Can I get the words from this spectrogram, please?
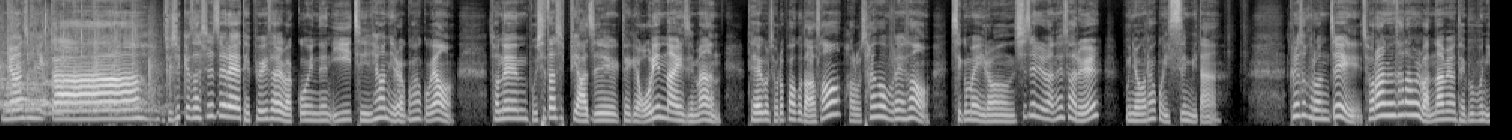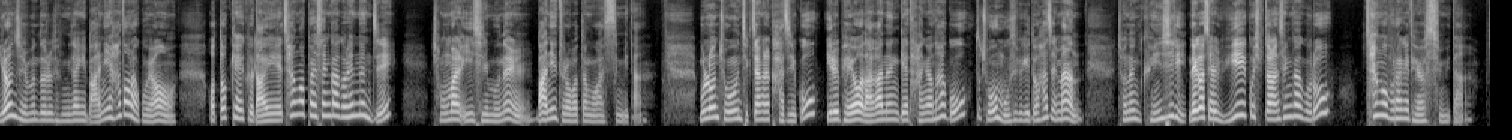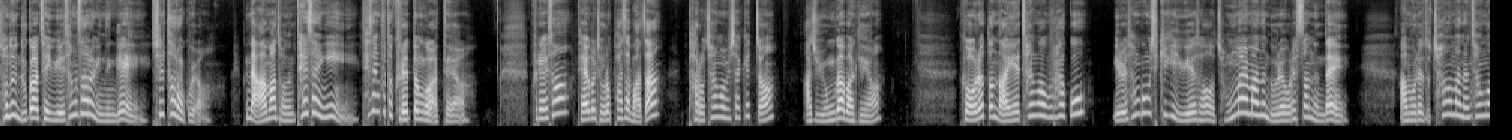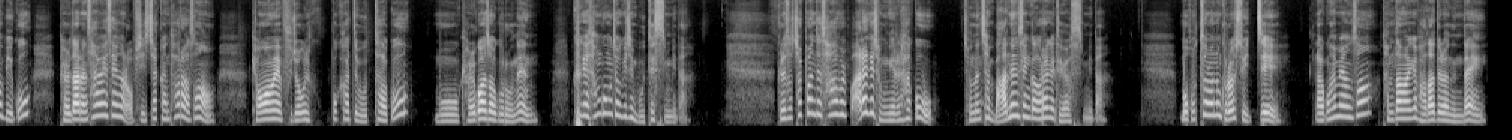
안녕하십니까. 주식회사 시즐의 대표이사를 맡고 있는 이지현이라고 하고요. 저는 보시다시피 아직 되게 어린 나이지만 대학을 졸업하고 나서 바로 창업을 해서 지금의 이런 시즐이라는 회사를 운영을 하고 있습니다. 그래서 그런지 저라는 사람을 만나면 대부분 이런 질문들을 굉장히 많이 하더라고요. 어떻게 그 나이에 창업할 생각을 했는지 정말 이 질문을 많이 들어봤던 것 같습니다. 물론 좋은 직장을 가지고 일을 배워 나가는 게 당연하고 또 좋은 모습이기도 하지만 저는 괜시리 '내가 제일 위에 있고 싶다.'는 생각으로 창업을 하게 되었습니다. 저는 누가 제 위에 상사로 있는 게 싫더라고요. 근데 아마 저는 태생이 태생부터 그랬던 것 같아요. 그래서 대학을 졸업하자마자 바로 창업을 시작했죠. 아주 용감하게요. 그 어렸던 나이에 창업을 하고 일을 성공시키기 위해서 정말 많은 노력을 했었는데 아무래도 처음 하는 창업이고 별다른 사회생활 없이 시작한 터라서 경험의 부족을 극복하지 못하고 뭐 결과적으로는 크게 성공적이진 못했습니다. 그래서 첫 번째 사업을 빠르게 정리를 하고 저는 참 많은 생각을 하게 되었습니다. 뭐 겉으로는 그럴 수 있지 라고 하면서 담담하게 받아들였는데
